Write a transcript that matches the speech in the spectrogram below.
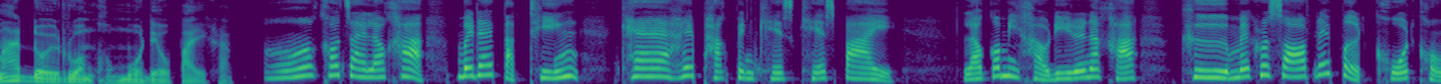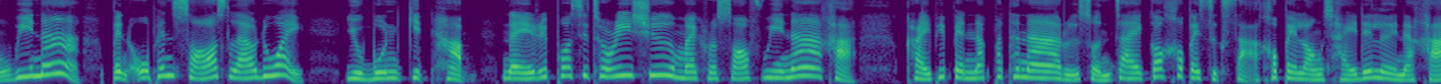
มารถโดยรวมของโมเดลไปครับ อ๋อ เข้าใจแล้วค่ะ ไม่ได้ตัดทิ้ง แค่ให้พักเป็นเคสเคสไป แล้วก็มีข่าวดีด้วยนะคะ คือ Microsoft ได้เปิดโค้ดของ Vina เป็น Open Source แล้วด้วย อยู่บน GitHub ใน repository ชื่อ Microsoft Vina ค่ะ ใครที่เป็นนักพัฒนาหรือสนใจก็เข้าไปศึกษาเข้าไปลองใช้ได้เลยนะคะ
